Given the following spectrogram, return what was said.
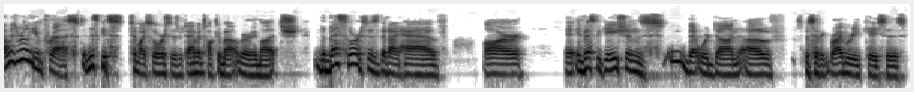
I was really impressed, and this gets to my sources, which I haven't talked about very much. The best sources that I have are uh, investigations that were done of specific bribery cases.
